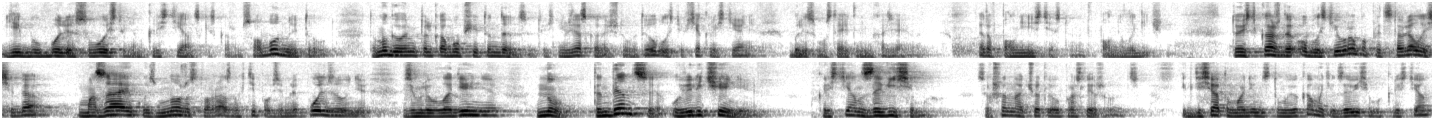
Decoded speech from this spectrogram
ей был более свойственен крестьянский, скажем, свободный труд, то мы говорим только об общей тенденции. То есть нельзя сказать, что в этой области все крестьяне были самостоятельными хозяевами. Это вполне естественно, это вполне логично. То есть каждая область Европы представляла из себя мозаику из множества разных типов землепользования, землевладения, но тенденция увеличения крестьян зависимых совершенно отчетливо прослеживается. И к X-XI векам этих зависимых крестьян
